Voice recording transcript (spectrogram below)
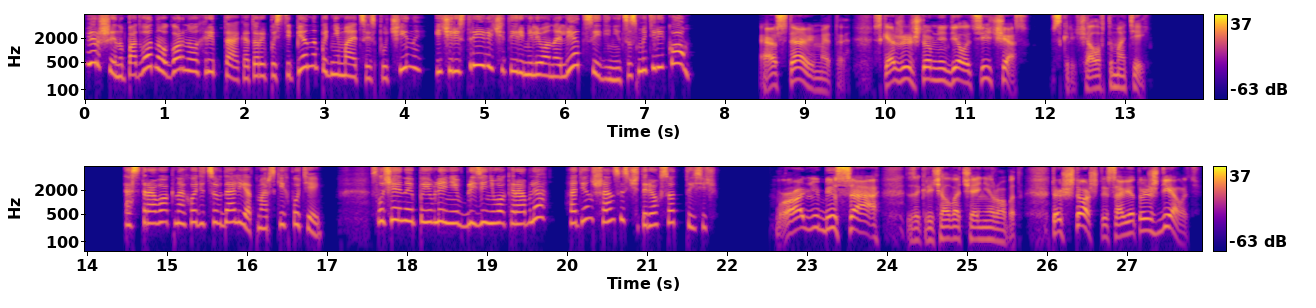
вершину подводного горного хребта, который постепенно поднимается из пучины и через три или четыре миллиона лет соединится с материком. «Оставим это. Скажи, что мне делать сейчас?» — вскричал автоматей. Островок находится вдали от морских путей. Случайное появление вблизи него корабля — один шанс из четырехсот тысяч. «О, небеса!» — закричал в отчаянии робот. «Так что ж ты советуешь делать?»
